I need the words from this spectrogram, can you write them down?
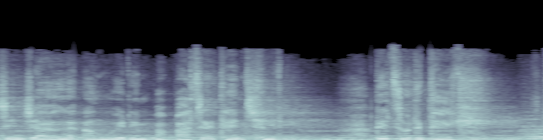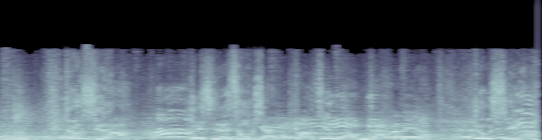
真正会安慰恁爸爸在天气里，你做你提起。中心啊！你是咧创啥？报警啦！唔通安尼啦！中心啊！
